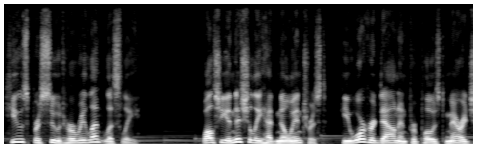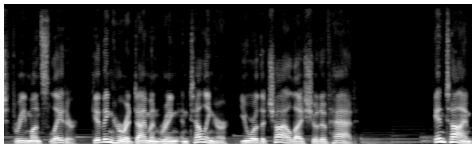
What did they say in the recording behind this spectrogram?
Hughes pursued her relentlessly. While she initially had no interest, he wore her down and proposed marriage three months later, giving her a diamond ring and telling her, You are the child I should have had. In time,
